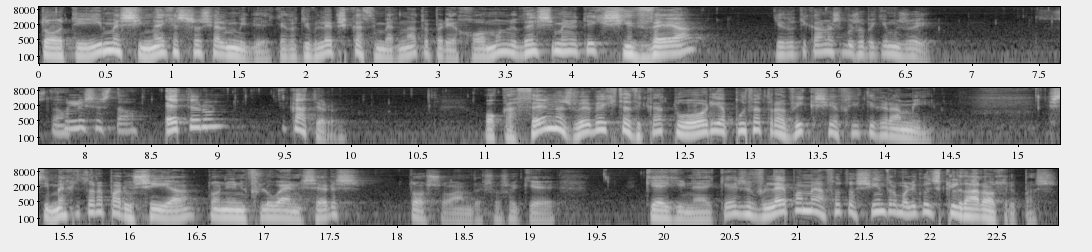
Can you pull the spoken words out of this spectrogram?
το ότι είμαι συνέχεια στα social media και το ότι βλέπεις καθημερινά το περιεχόμενο δεν σημαίνει ότι έχεις ιδέα για το τι κάνω στην προσωπική μου ζωή. Σωστό. Πολύ σωστό. Έτερον και κάτερον. Ο καθένας βέβαια έχει τα δικά του όρια που θα τραβήξει αυτή τη γραμμή. Στη μέχρι τώρα παρουσία των influencers, τόσο άντρε όσο και και γυναίκες, βλέπαμε αυτό το σύνδρομο λίγο της κλειδαρότρυπας.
